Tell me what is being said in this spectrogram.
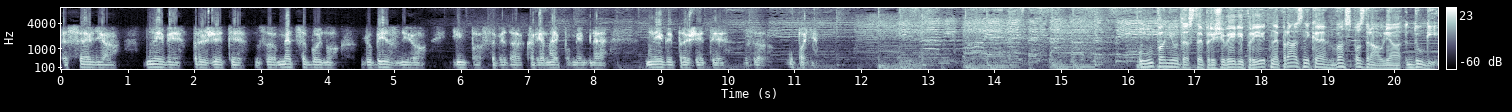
veselja, dnevi prežeti z medsebojno ljubeznijo in pa seveda, kar je najpomembnejše, dnevi prežeti z upanjem. V upanju, da ste preživeli prijetne praznike, vas pozdravlja Dugi.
